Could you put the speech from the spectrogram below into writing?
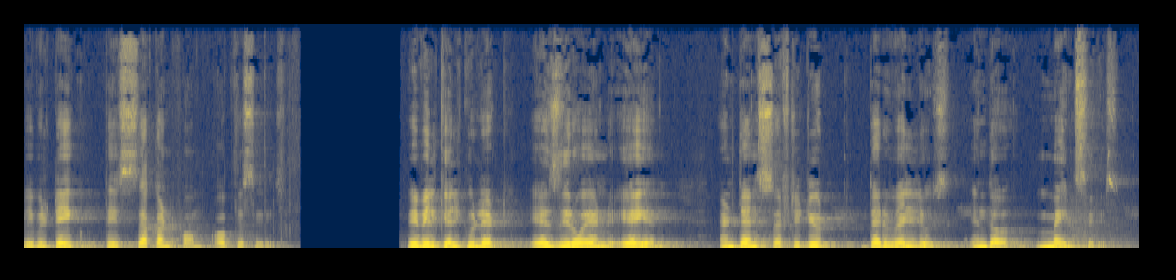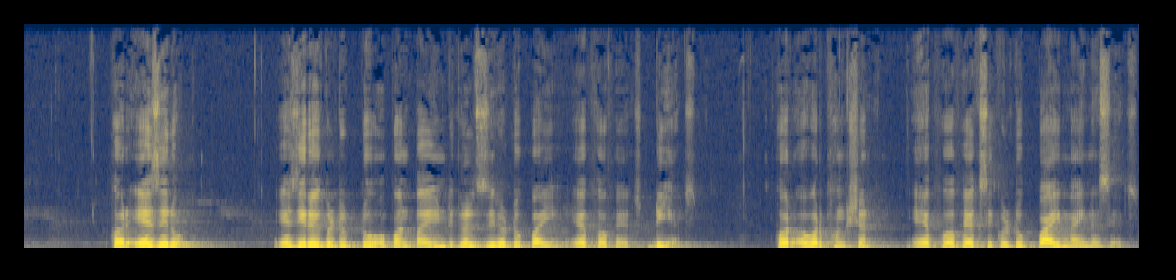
we will take this second form of the series. We will calculate a0 and an and then substitute their values in the main series. For a0, a0 equal to 2 upon pi integral 0 to pi f of x dx. For our function f of x equal to pi minus x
